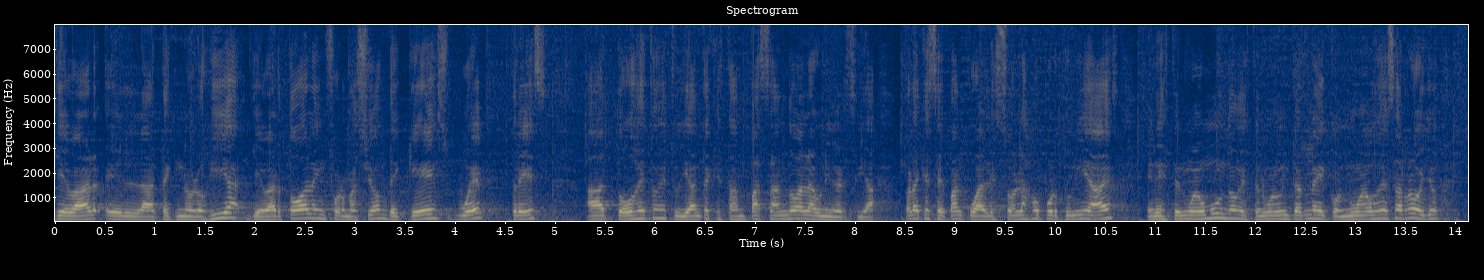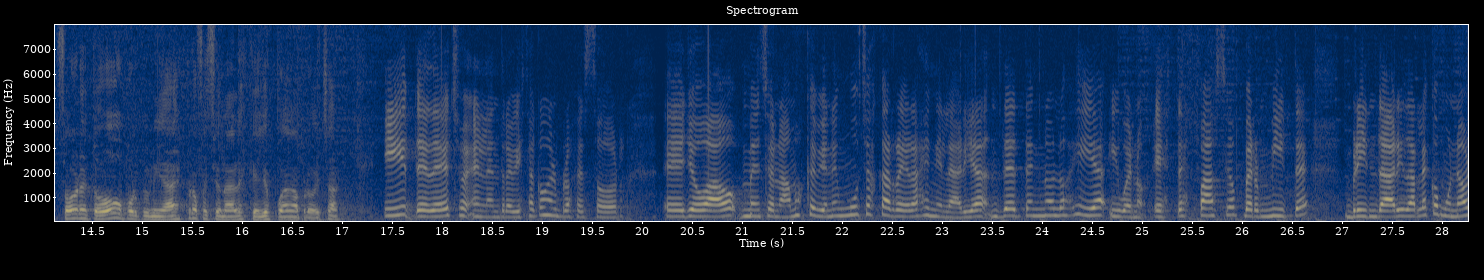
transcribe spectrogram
llevar eh, la tecnología, llevar toda la información de qué es Web3 a todos estos estudiantes que están pasando a la universidad para que sepan cuáles son las oportunidades en este nuevo mundo, en este nuevo Internet, con nuevos desarrollos, sobre todo oportunidades profesionales que ellos puedan aprovechar. Y de, hecho, en la entrevista con el profesor eh, Joao mencionamos que vienen muchas carreras en el área de tecnología y bueno, este espacio permite brindar y darle como una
